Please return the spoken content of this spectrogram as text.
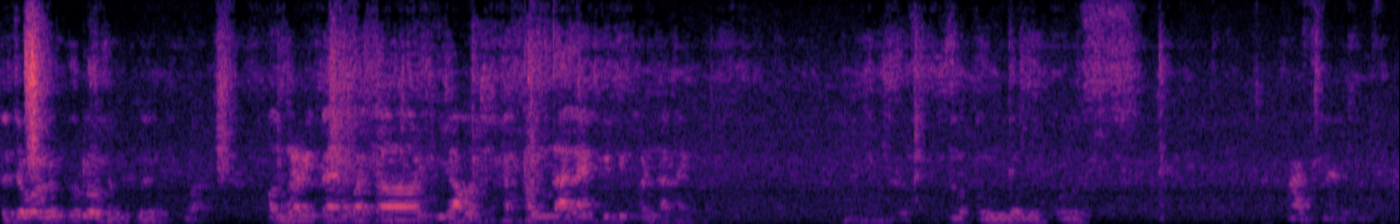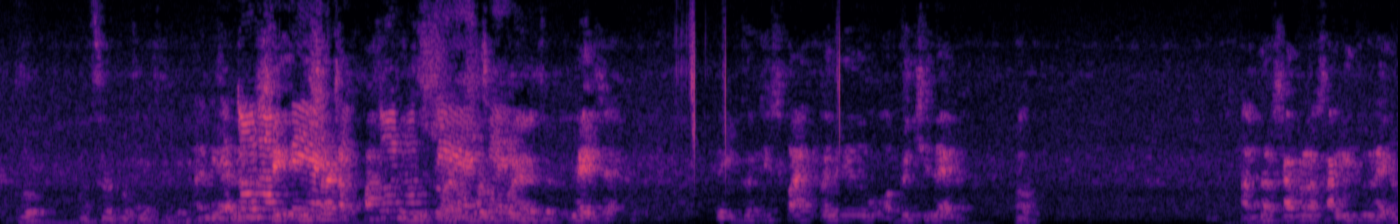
त्याच्यामुळे आम्ही कर लावू शकत नाही बरं पंधरा वीस आयोगाचा यावर्षीचा फंड आलाय किती फंड जर पाच- हो, पाच लाख. आणि दोन आता हप्ते दुसरा यायचे, टप्पा दोन दुसरा. यायचा. आहे तर पाच मध्ये अपेक्षित आहे ना हो. आमदार साहेबांना सांगितलं नाही का?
